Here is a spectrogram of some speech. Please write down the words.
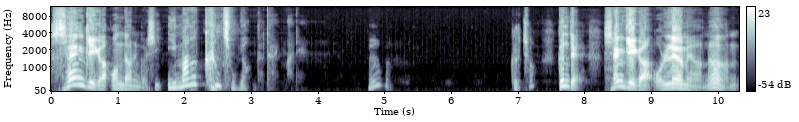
생기가 온다는 것이 이만큼 중요한 거다 이 말이에요. 그렇죠? 근데 생기가 오려면은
